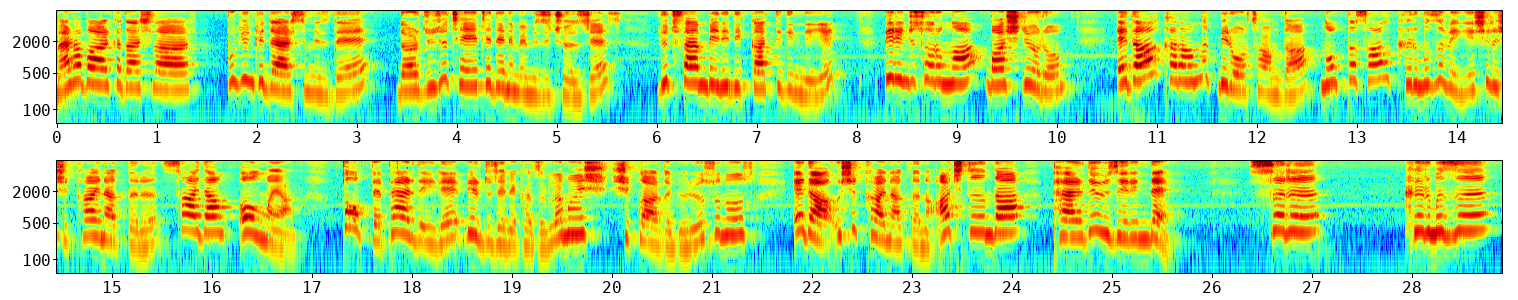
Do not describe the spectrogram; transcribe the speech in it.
Merhaba arkadaşlar. Bugünkü dersimizde 4. TYT denememizi çözeceğiz. Lütfen beni dikkatli dinleyin. Birinci sorumla başlıyorum. Eda karanlık bir ortamda noktasal kırmızı ve yeşil ışık kaynakları saydam olmayan top ve perde ile bir düzenek hazırlamış. Şıklarda görüyorsunuz. Eda ışık kaynaklarını açtığında perde üzerinde sarı, kırmızı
